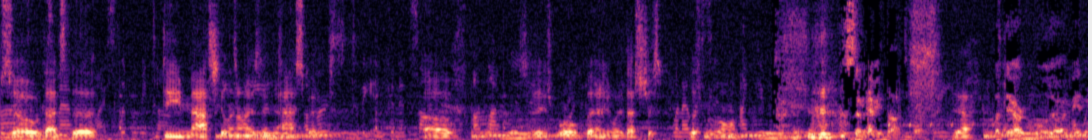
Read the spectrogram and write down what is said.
So that's the demasculinizing aspect of today's world. But anyway, that's just let's move on. Some heavy thoughts, bro. Yeah. but they are cool though. I mean,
